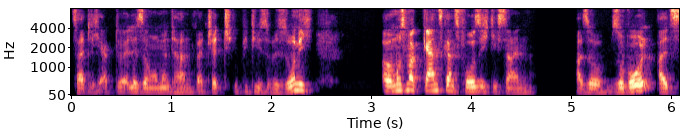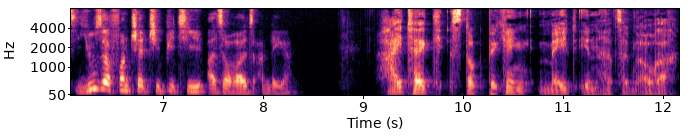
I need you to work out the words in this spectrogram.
zeitlich aktuell ist er momentan bei ChatGPT sowieso nicht. Aber muss man ganz, ganz vorsichtig sein. Also sowohl als User von ChatGPT als auch als Anleger. Hightech Stockpicking made in Herzogenaurach.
